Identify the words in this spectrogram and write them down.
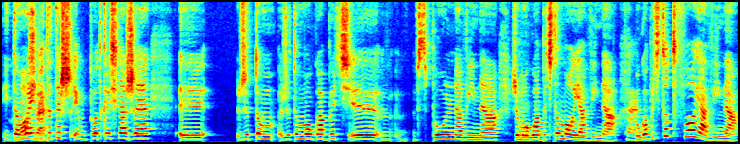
I to Może. maybe to też podkreśla, że, y, że, to, że to mogła być y, wspólna wina, że mogła być to moja wina, Tak. mogła być to twoja wina.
